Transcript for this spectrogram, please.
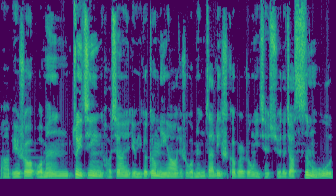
啊，比如说我们最近好像有一个更名啊，就是我们在历史课本中以前学的叫司母戊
